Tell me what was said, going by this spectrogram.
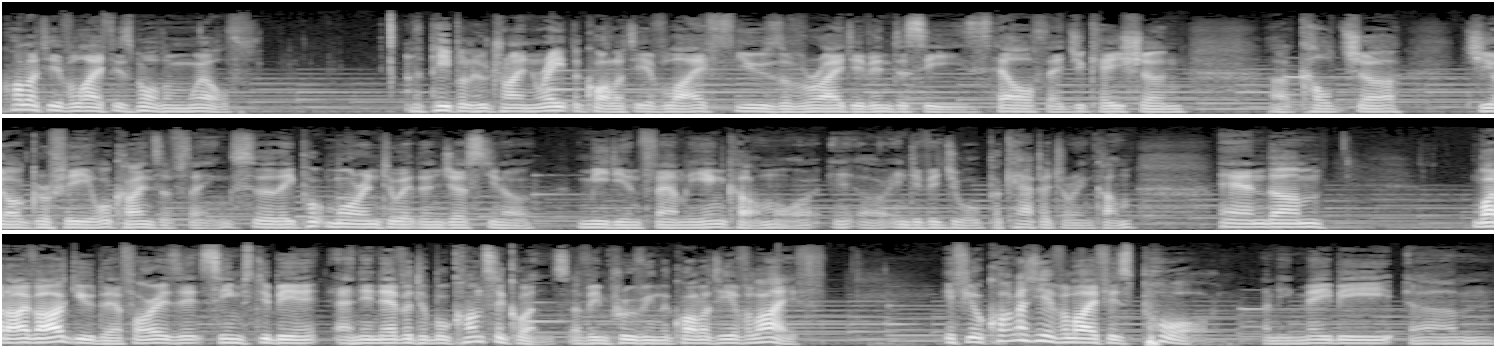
quality of life is more than wealth. The people who try and rate the quality of life use a variety of indices health, education, uh, culture, geography, all kinds of things. So they put more into it than just, you know, median family income or, or individual per capita income. And um, what I've argued, therefore, is it seems to be an inevitable consequence of improving the quality of life. If your quality of life is poor, I mean, maybe um,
